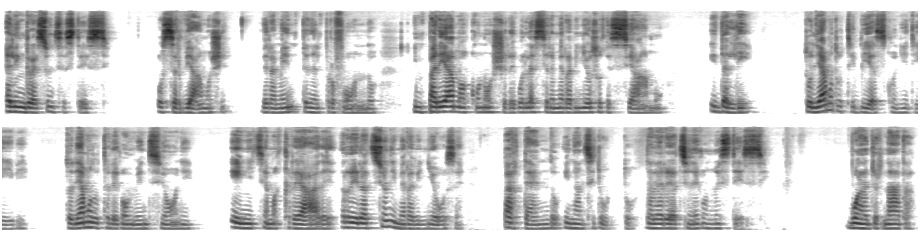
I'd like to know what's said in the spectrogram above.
è l'ingresso in se stessi. Osserviamoci veramente nel profondo, impariamo a conoscere quell'essere meraviglioso che siamo e da lì togliamo tutti i bias cognitivi, togliamo tutte le convinzioni e iniziamo a creare relazioni meravigliose, partendo innanzitutto dalla relazione con noi stessi. Buona giornata.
